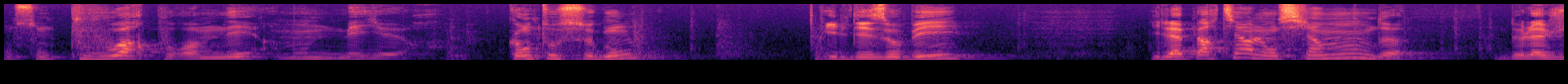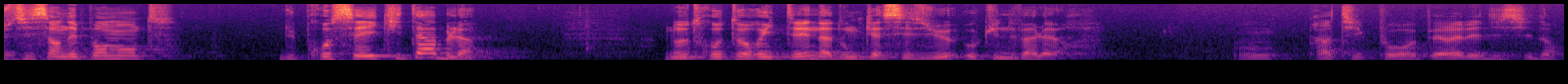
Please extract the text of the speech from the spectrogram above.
en son pouvoir pour emmener un monde meilleur. Quant au second, il désobéit. Il appartient à l'ancien monde, de la justice indépendante, du procès équitable. Notre autorité n'a donc à ses yeux aucune valeur. Pratique pour repérer les dissidents.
